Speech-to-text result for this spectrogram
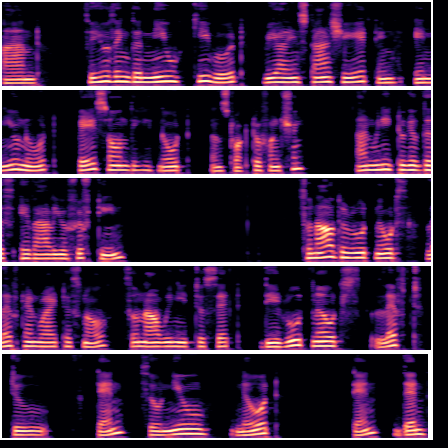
and so using the new keyword we are instantiating a new node based on the node constructor function. And we need to give this a value of 15 so now the root nodes left and right is null. So now we need to set the root nodes left to 10. So new node 10. Then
